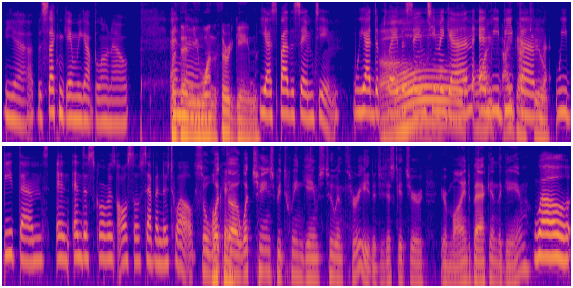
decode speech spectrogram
Yeah, the second game, we got blown out. But and then, you won the third game. Yes, by the same team. We had to play the same team again, Oh, and I- we beat them. you. We beat them, and, and the score was also seven to twelve. so what Okay. uh, what changed between games two and three? Did you just get your, your mind back in the game? Well,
